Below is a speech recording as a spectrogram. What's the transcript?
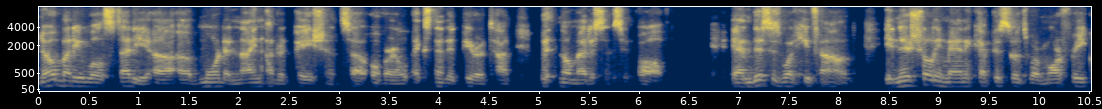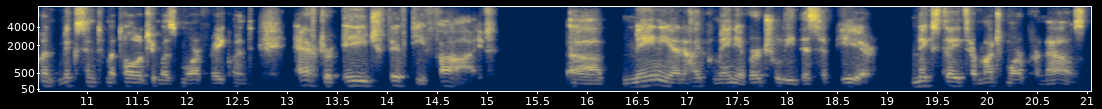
Nobody will study uh, uh more than 900 patients uh, over an extended period of time with no medicines involved. And this is what he found. Initially, manic episodes were more frequent, mixed symptomatology was more frequent. After age 55, uh, mania and hypomania virtually disappear. Mixed states are much more pronounced,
